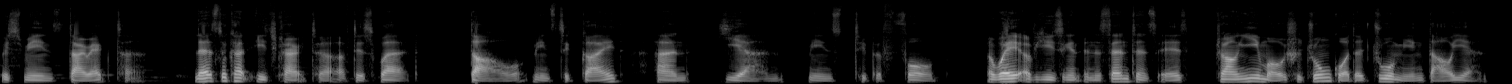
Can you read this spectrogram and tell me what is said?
which means director. Let's look at each character of this word. 导 means to guide and 演 means to perform. A way of using it in a sentence is 张艺谋是中国的着名导演。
